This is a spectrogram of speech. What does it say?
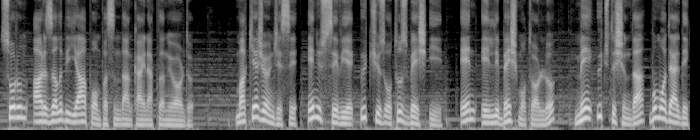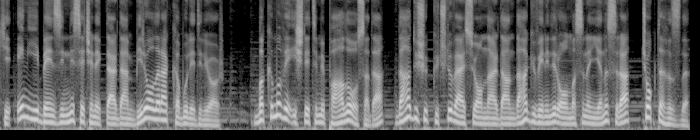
Sorun arızalı bir yağ pompasından kaynaklanıyordu. Makyaj öncesi en üst seviye 335i, N55 motorlu, M3 dışında bu modeldeki en iyi benzinli seçeneklerden biri olarak kabul ediliyor. Bakımı ve işletimi pahalı olsa da, daha düşük güçlü versiyonlardan daha güvenilir olmasının yanı sıra çok da hızlı.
